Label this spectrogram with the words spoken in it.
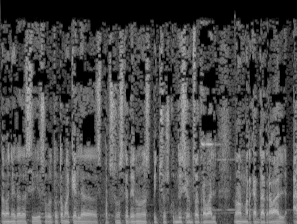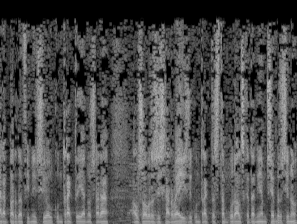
de manera decidida, sobretot amb aquelles persones que tenen unes pitjors condicions de treball no, al mercat de treball. Ara, per definició, el contracte ja no serà els obres i serveis i contractes temporals que teníem sempre, sinó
